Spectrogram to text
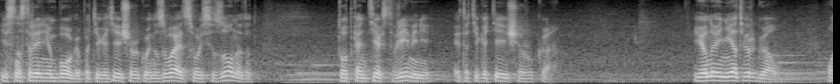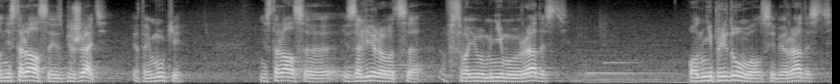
и с настроением Бога, по тяготеющей рукой. Называет свой сезон этот, тот контекст времени, это тяготеющая рука. И он ее не отвергал. Он не старался избежать этой муки – не старался изолироваться в свою мнимую радость, он не придумывал себе радость,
